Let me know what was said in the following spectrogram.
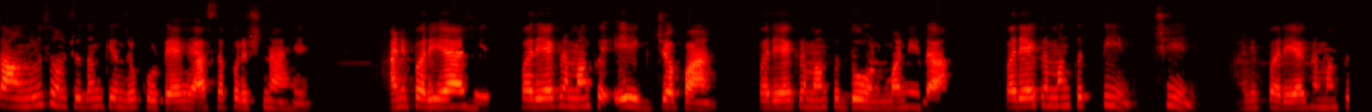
तांदूळ संशोधन केंद्र कोठे आहे? असा प्रश्न आहे. आणि पर्याय आहेत. पर्याय क्रमांक एक जपान. पर्याय क्रमांक दोन मनिला. पर्याय क्रमांक तीन चीन. आणि पर्याय क्रमांक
